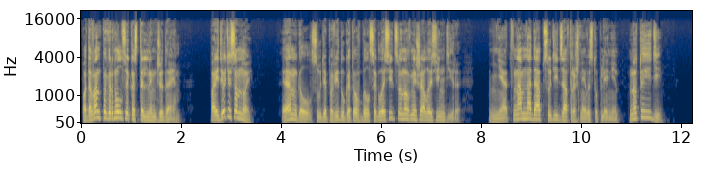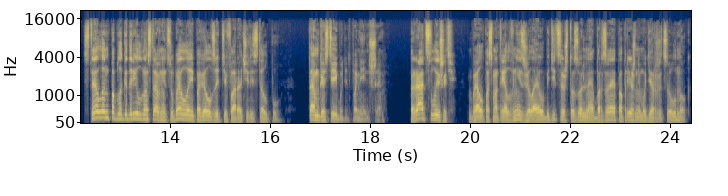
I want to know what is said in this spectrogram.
Подаван повернулся к остальным джедаям. Пойдете со мной?» Энгл, судя по виду, готов был согласиться, но вмешалась Индира. «Нет, нам надо обсудить завтрашнее выступление. Но ты иди». Стеллан поблагодарил наставницу Белла и повел Зеттифара через толпу. «Там гостей будет поменьше». «Рад слышать». Белл посмотрел вниз, желая убедиться, что зольная борзая по-прежнему держится у ног.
